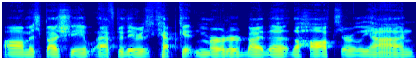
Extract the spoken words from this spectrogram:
um, especially after they kept getting murdered by the the Hawks early on.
